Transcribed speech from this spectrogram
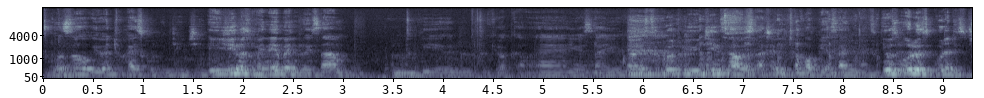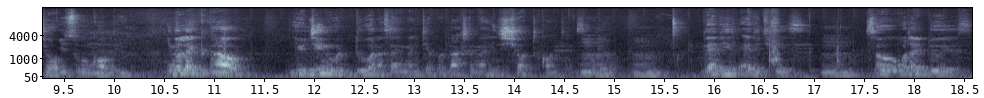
Mm. Also, we went to high school with Eugene. Mm. Eugene was my neighbor in Roysambu. Tuki- tukiwa kama- eh, USIU. I used to go to Eugene's house actually to copy assignments. He was always good at his job. He used to go copy You know, like how Eugene would do an assignment to a production where he's short content. Mm. You know? Mm. Then he'll edit his. Mm. So what I do is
